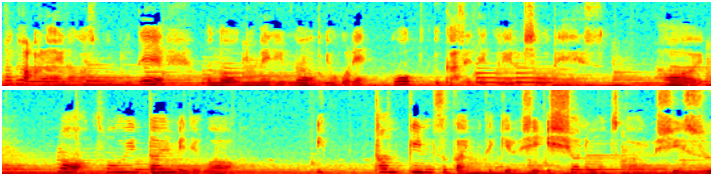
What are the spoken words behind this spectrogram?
たら洗い流すことでこのぬめりの汚れを浮かせてくれるそうです。はい。まあそういった意味では単品使いもできるし一緒にも使えるしす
